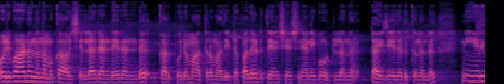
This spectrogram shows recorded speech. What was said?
ഒരുപാടൊന്നും നമുക്ക് ആവശ്യമില്ല. രണ്ടേ രണ്ട് കർപ്പൂരം മാത്രം മതി കേട്ടോ അപ്പോൾ അതെടുത്തതിന് ശേഷം ഞാൻ ഈ ബോട്ടിലൊന്ന് ടൈ ചെയ്തെടുക്കുന്നുണ്ട്. ഇനി ഈ ഒരു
